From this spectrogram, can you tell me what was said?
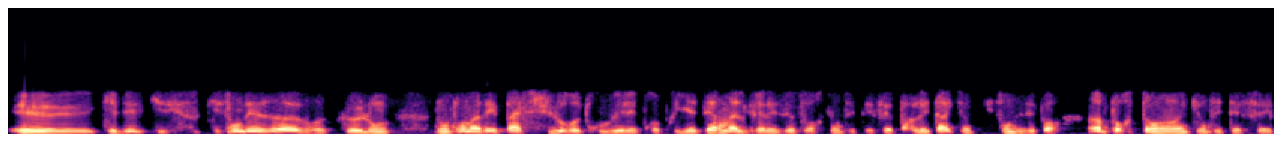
qui, sont des œuvres dont on n'avait pas su retrouver les propriétaires malgré les efforts qui ont été faits par l'État, qui, sont des efforts importants, hein, qui ont été faits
